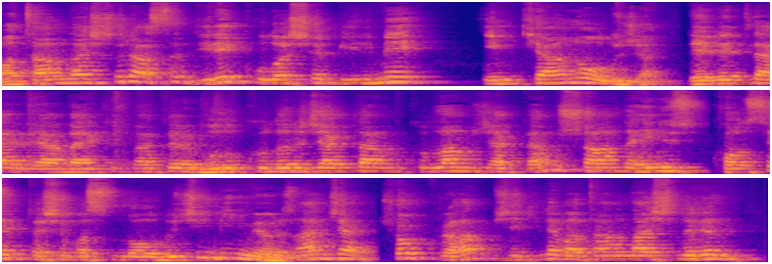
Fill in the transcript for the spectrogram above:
vatandaşlara aslında direkt ulaşabilme imkanı olacak. Devletler veya merkez bankaları bunu kullanacaklar mı kullanmayacaklar mı şu anda henüz konsept aşamasında olduğu için bilmiyoruz. Ancak çok rahat bir şekilde vatandaşların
